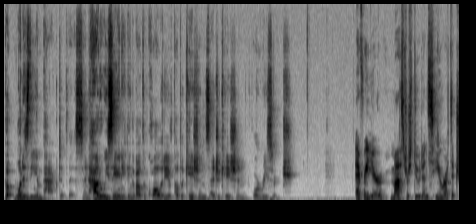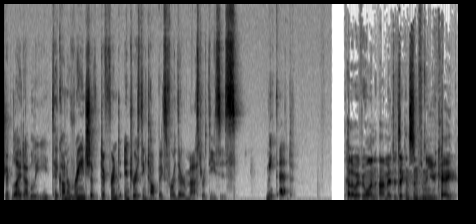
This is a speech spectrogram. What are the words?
But what is the impact of this? And how do we say anything about the quality of publications, education, or research? Every year, master students here at the IIIEE take on a range of different interesting topics for their master thesis. Meet Ed. Hello, everyone. I'm Edward Dickinson from the UK.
